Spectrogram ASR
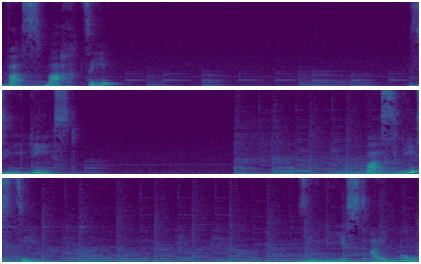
Was macht sie? Sie liest. Was liest sie? Sie liest ein Buch.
